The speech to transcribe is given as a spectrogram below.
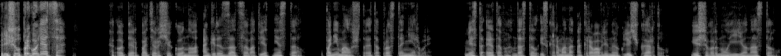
решил прогуляться?» Опер потер щеку, но огрызаться в ответ не стал. Понимал, что это просто нервы. Вместо этого достал из кармана окровавленную ключ-карту и швырнул ее на стол.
